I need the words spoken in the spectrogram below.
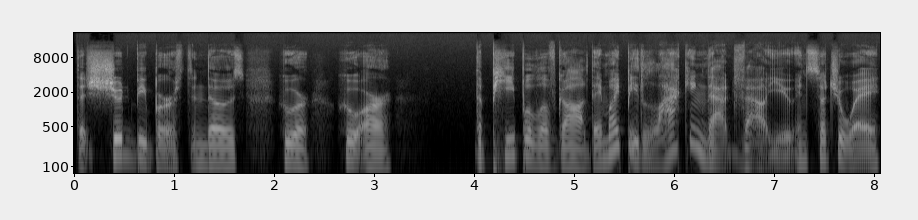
that should be birthed in those who are, who are the people of God. They might be lacking that value in such a way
